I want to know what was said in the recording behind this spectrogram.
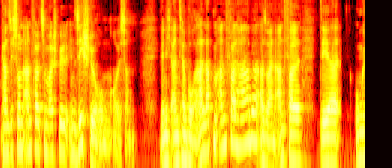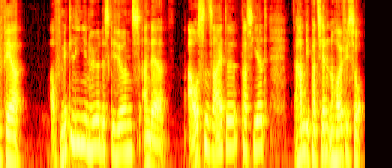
kann sich so ein Anfall zum Beispiel in Sehstörungen äußern. Wenn ich einen Temporallappenanfall habe, also einen Anfall, der ungefähr auf Mittellinienhöhe des Gehirns an der Außenseite passiert, haben die Patienten häufig so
